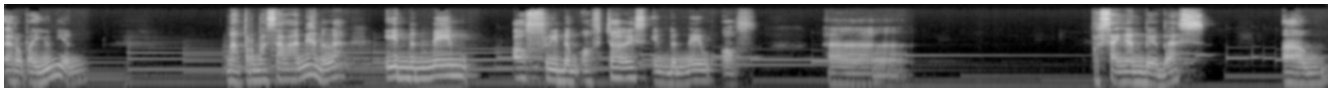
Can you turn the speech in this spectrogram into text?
Eropa Union. Nah permasalahannya adalah in the name of freedom of choice, in the name of uh, persaingan bebas, um,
